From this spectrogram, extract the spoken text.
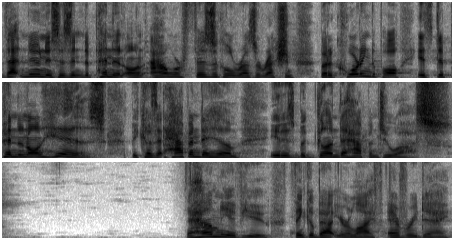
That newness isn't dependent on our physical resurrection, but according to Paul, it's dependent on His. Because it happened to Him, it has begun to happen to us. Now, how many of you think about your life every day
